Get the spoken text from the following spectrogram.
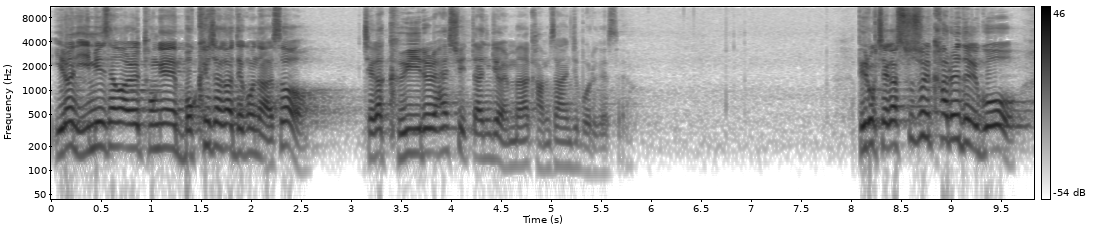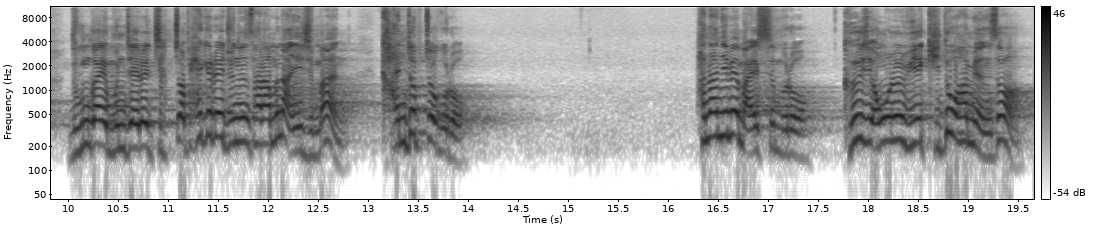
이런 이민 생활을 통해 목회자가 되고 나서 제가 그 일을 할 수 있다는 게 얼마나 감사한지 모르겠어요. 비록 제가 수술 칼을 들고 누군가의 문제를 직접 해결해 주는 사람은 아니지만 간접적으로 하나님의 말씀으로 그 영혼을 위해 기도하면서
